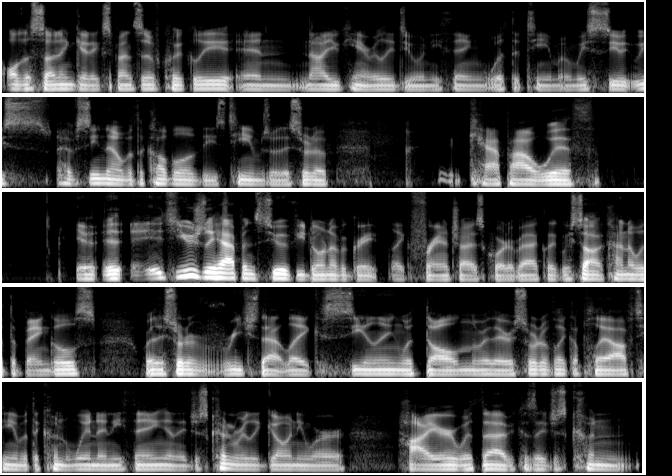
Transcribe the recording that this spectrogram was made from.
all of a sudden get expensive quickly, and now you can't really do anything with the team. And we see we have seen that with a couple of these teams where they sort of cap out with. It, it, it usually happens too if you don't have a great like franchise quarterback. Like we saw it kind of with the Bengals, where they sort of reached that like ceiling with Dalton, where they were sort of like a playoff team, but they couldn't win anything, and they just couldn't really go anywhere higher with that because they just couldn't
